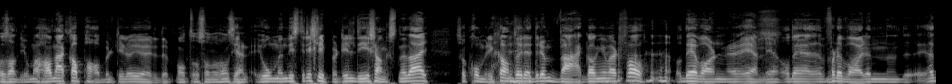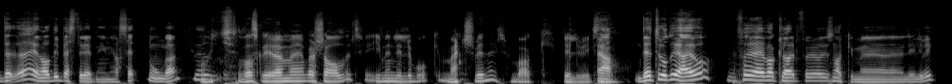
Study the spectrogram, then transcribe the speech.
Og sånn, jo, men Han er kapabel til å gjøre det. på en måte, og sånn, og sånn sier han. Jo, men hvis dere slipper til de sjansene der, så kommer ikke han til å redde dem hver gang, i hvert fall. Og det var han enig i. det- For det var en Det er en av de beste redningene jeg har sett noen gang. Oi, Så da skrev jeg med versaler i min lille bok 'Matchvinner' bak Lillevik. Ja, Det trodde jeg òg, for jeg var klar for å snakke med Lillevik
